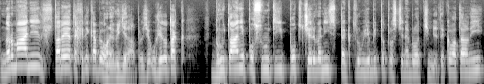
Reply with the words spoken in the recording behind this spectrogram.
normální staré technika by ho neviděla, protože už je to tak brutálně posunutý pod červený spektrum, že by to prostě nebylo čím detekovatelný.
